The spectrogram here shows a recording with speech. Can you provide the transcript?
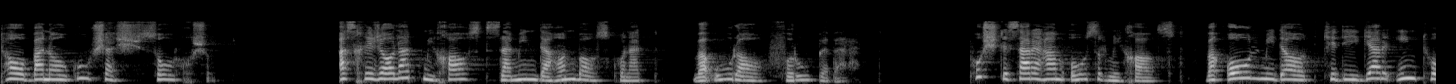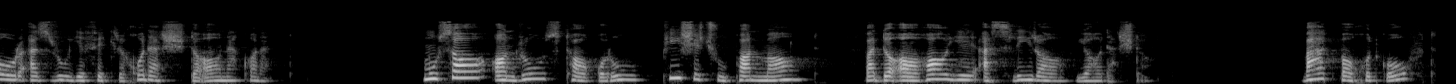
تا بناگوشش سرخ شد. از خجالت می‌خواست زمین دهان باز کند و او را فرو ببرد. پشت سر هم عذر می‌خواست و قول می‌داد که دیگر این طور از روی فکر خودش دعا نکند. موسا آن روز تا غروب پیش چوپان ماند و دعاهای اصلی را یادش داد. بعد با خود گفت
